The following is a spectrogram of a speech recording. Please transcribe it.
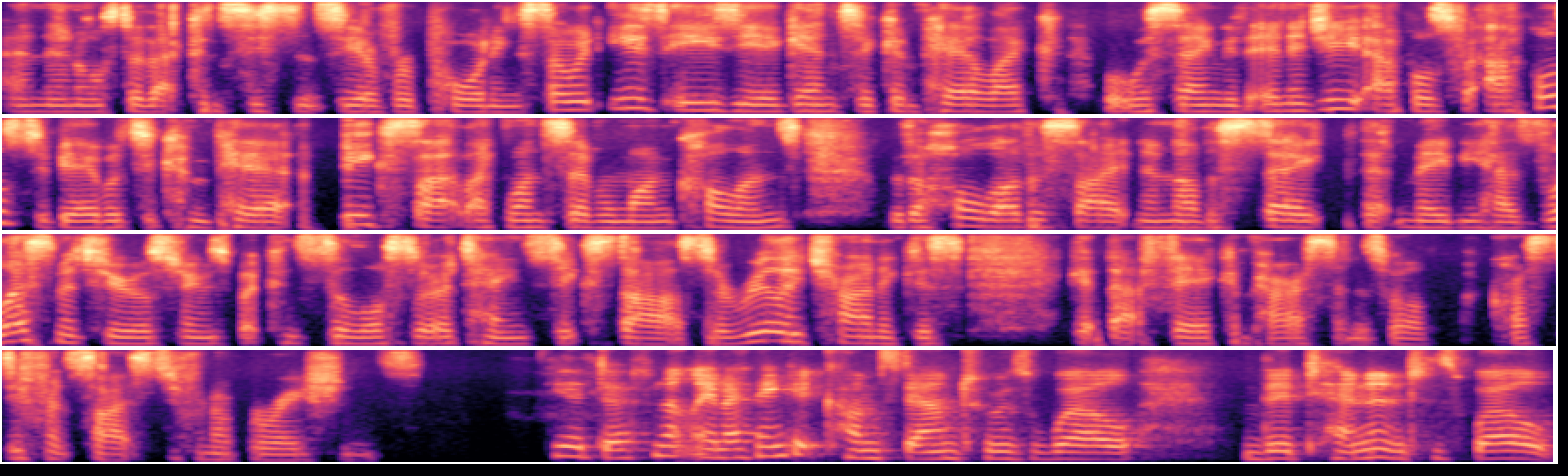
and then also that consistency of reporting. So it is easy again to compare, like what we're saying with energy, apples for apples, to be able to compare a big site like 171 Collins with a whole other site in another state that maybe has less material streams but can still also attain six stars. So really trying to just get that fair comparison as well across different sites, different operations. Yeah, definitely. And I think it comes down to as well the tenant as well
